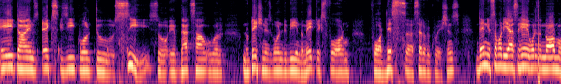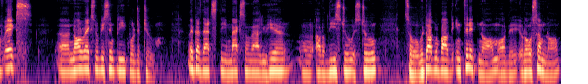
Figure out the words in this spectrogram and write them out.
a times x is equal to c, so if that's how our notation is going to be in the matrix form, for this uh, set of equations. Then if somebody asks, hey, what is the norm of x? Uh, norm of x will be simply equal to 2 because that's the maximum value here uh, out of these two is 2. So we're talking about the infinite norm or the row sum norm.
